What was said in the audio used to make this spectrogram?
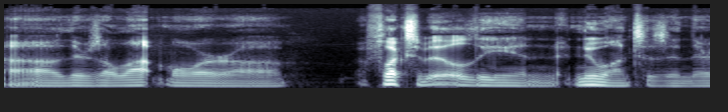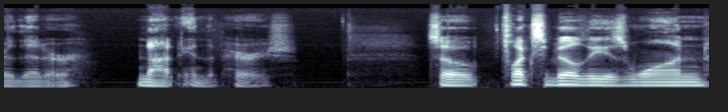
uh, there's a lot more uh, flexibility and nuances in there that are not in the parish. So flexibility is one.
